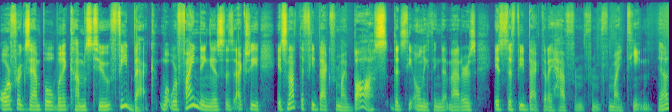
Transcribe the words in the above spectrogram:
Or, for example, when it comes to feedback, what we're finding is, is actually it's not the feedback from my boss that's the only thing that matters. It's the feedback that I have from from, from my team. Yeah.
